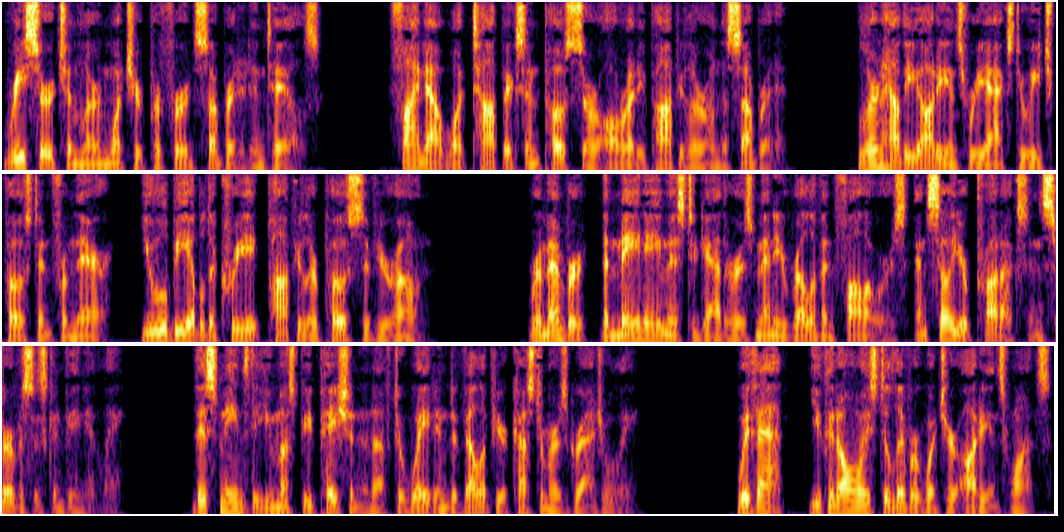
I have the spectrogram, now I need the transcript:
Research and learn what your preferred subreddit entails. Find out what topics and posts are already popular on the subreddit. Learn how the audience reacts to each post and from there, you will be able to create popular posts of your own. Remember, the main aim is to gather as many relevant followers and sell your products and services conveniently. This means that you must be patient enough to wait and develop your customers gradually. With that, you can always deliver what your audience wants.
